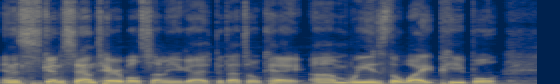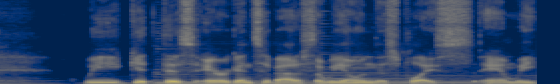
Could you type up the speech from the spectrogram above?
and this is going to sound terrible to some of you guys, but that's okay. Um, we, as the white people, we get this arrogance about us that we own this place and we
